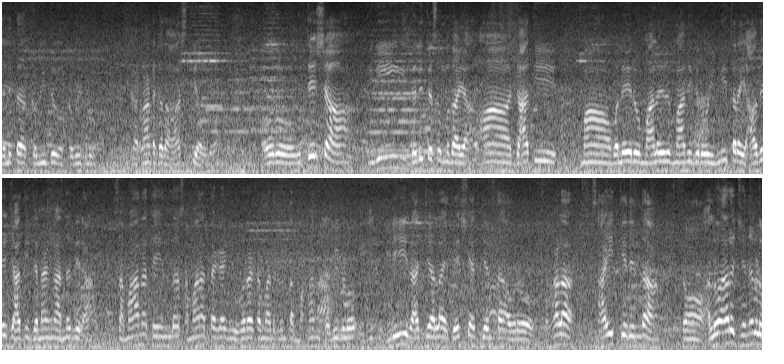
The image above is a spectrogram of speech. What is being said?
ದಲಿತ ಕವಿದು ಕವಿಗಳು ಕರ್ನಾಟಕದ ಆಸ್ತಿ ಅವರು. ಅವರ ಉದ್ದೇಶ ಇಡೀ ದಲಿತ ಸಮುದಾಯ, ಆ ಜಾತಿ ಮಾ ವಲಯರು, ಮಾಲೆಯರು, ಮಾದಿಗರು, ಇನ್ನಿತರ ಯಾವುದೇ ಜಾತಿ ಜನಾಂಗ ಅನ್ನೋದಿರ ಸಮಾನತೆಯಿಂದ ಸಮಾನತೆಗಾಗಿ ಹೋರಾಟ ಮಾಡಿದಂಥ ಮಹಾನ್ ಕವಿಗಳು ಇಡೀ ರಾಜ್ಯ ಅಲ್ಲ ದೇಶಾದ್ಯಂತ ಅವರು ಬಹಳ ಸಾಹಿತ್ಯದಿಂದ ಹಲವಾರು ಜನಗಳು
